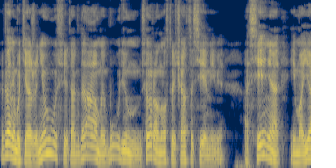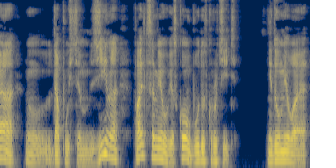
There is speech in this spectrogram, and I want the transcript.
Когда-нибудь я женюсь, и тогда мы будем все равно встречаться семьями. А Сеня и моя, ну, допустим, Зина пальцами у висков будут крутить, недоумевая,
